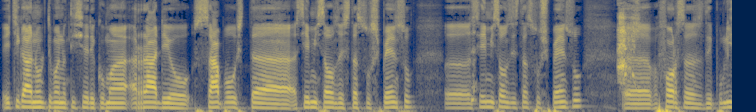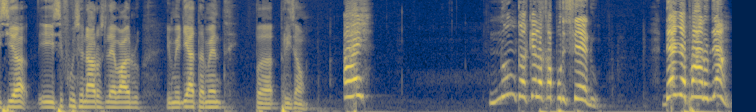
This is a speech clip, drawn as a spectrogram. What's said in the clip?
E chega na última notícia de como a Rádio Sapo está, se emissões está suspenso, uh, se emissões está suspenso, uh, forças de polícia e se funcionários levaram imediatamente para prisão. Ai! Nunca aquela capuriceiro. Denha pano dan,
